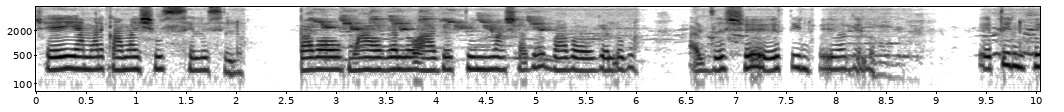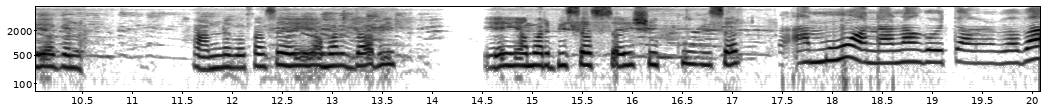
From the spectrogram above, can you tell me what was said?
সেই আমার কামাই সুদ ছেলে ছিল। বাবাও মাও গেল আগে তিন মাস আগে, বাবাও গেল আর যে সে এতিন হইয়া গেল। এতিন হইয়া গেল। আপনাদের কাছে এই আমার দাবি, এই আমার বিশ্বাস চাই সূক্ষ্ম বিচার। আম্মু আর নানা গইতে আমার বাবা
